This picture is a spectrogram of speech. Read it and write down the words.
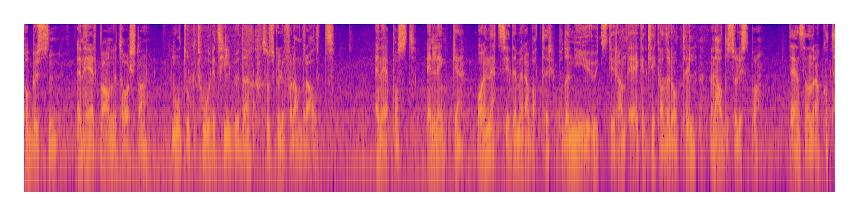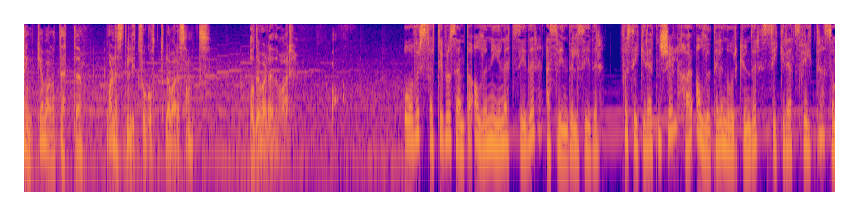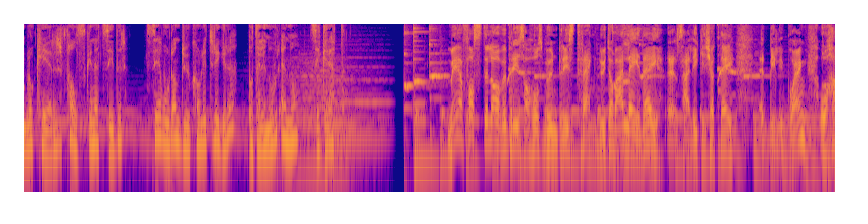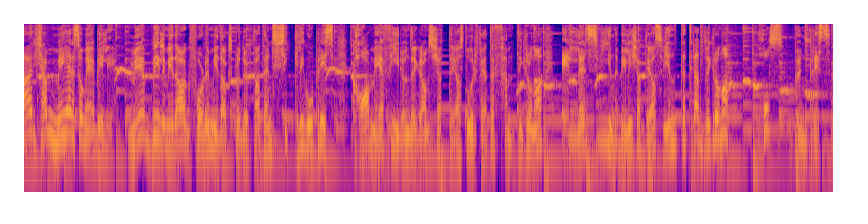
På bussen en helt vanlig torsdag mottok Tore tilbudet som skulle forandre alt. En e-post, en lenke og en nettside med rabatter på det nye utstyret han egentlig ikke hadde råd til, men hadde så lyst på. Det eneste han rakk å tenke, var at dette var nesten litt for godt til å være sant. Og det var det det var. Over 70% av alle nye nettsider er svindelsider. For sikkerhetens skyld har alle Telenor-kunder sikkerhetsfiltre som blokkerer falske nettsider. Se hvordan du kan bli tryggere på telenor.no sikkerhet. Med faste lave priser hos Bunnpris trenger du ikke å være lei deg, eh, særlig ikke kjøttdeig. Et billig poeng, og her kommer mer som er billig. Med Billigmiddag får du middagsprodukter til en skikkelig god pris. Hva med 400 grams kjøttdeig av storfe til 50 kroner, eller svinebillig kjøttdeig av svin til 30 kroner? Hos Bunnpris.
